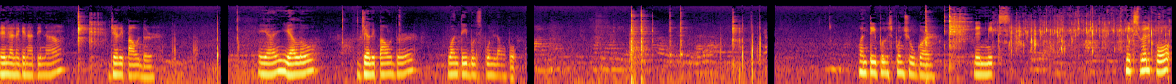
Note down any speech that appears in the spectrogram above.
Then, lalagyan natin ng jelly powder. Ayan, yellow jelly powder. 1 tablespoon lang po. One tablespoon sugar. Then mix. Mix well po.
